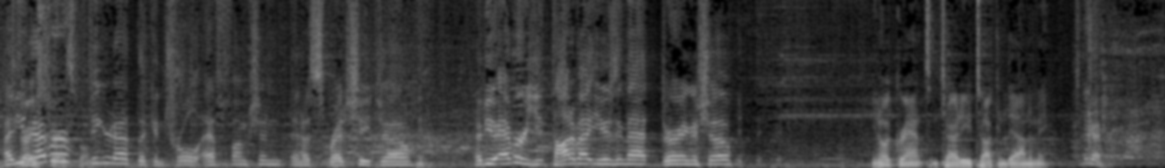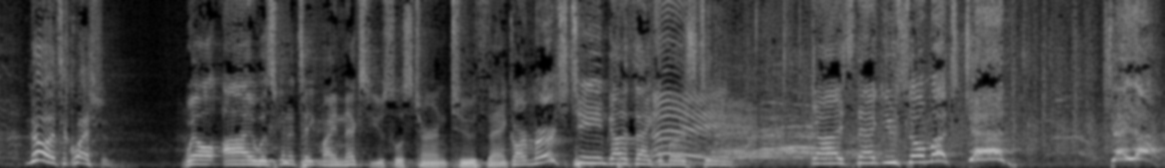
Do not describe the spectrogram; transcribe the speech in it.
Have you ever stressful. figured out the Control F function in a spreadsheet, Joe? Have you ever thought about using that during a show? You know what, Grant? I'm tired of you talking down to me. Okay. No, it's a question. Well, I was going to take my next useless turn to thank our merch team. Got to thank the merch team. Guys, thank you so much, Jed! Jada!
